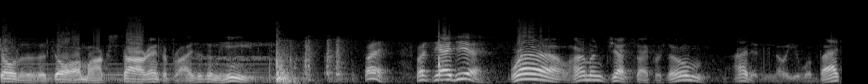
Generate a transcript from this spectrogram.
shoulder to the door marked Star Enterprises and heaved. What? What's the idea? Well, Herman Jess, I presume. I didn't know you were back.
